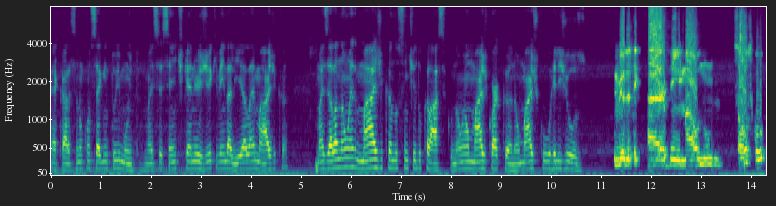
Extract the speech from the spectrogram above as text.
É, cara, você não consegue intuir muito, mas você sente que a energia que vem dali, ela é mágica, mas ela não é mágica no sentido clássico, não é um mágico arcano, é um mágico religioso. O meu detectar bem e mal não. Só os, co-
